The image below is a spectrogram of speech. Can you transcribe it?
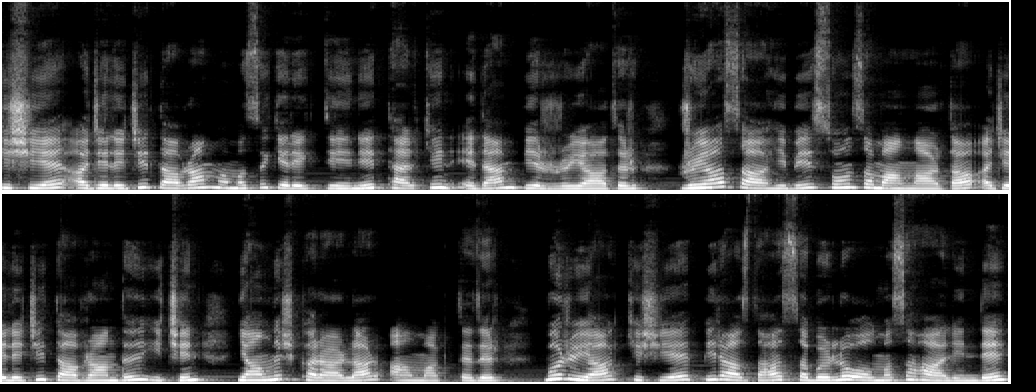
Kişiye aceleci davranmaması gerektiğini telkin eden bir rüyadır. Rüya sahibi son zamanlarda aceleci davrandığı için yanlış kararlar almaktadır. Bu rüya kişiye biraz daha sabırlı olması halinde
